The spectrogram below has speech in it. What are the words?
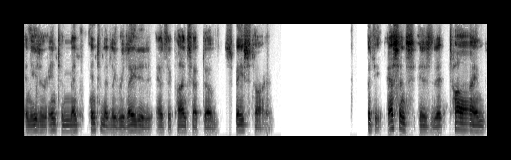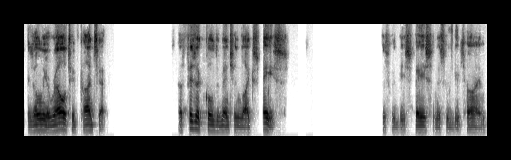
And these are intimate, intimately related as the concept of space time. But the essence is that time is only a relative concept, a physical dimension like space. This would be space and this would be time,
